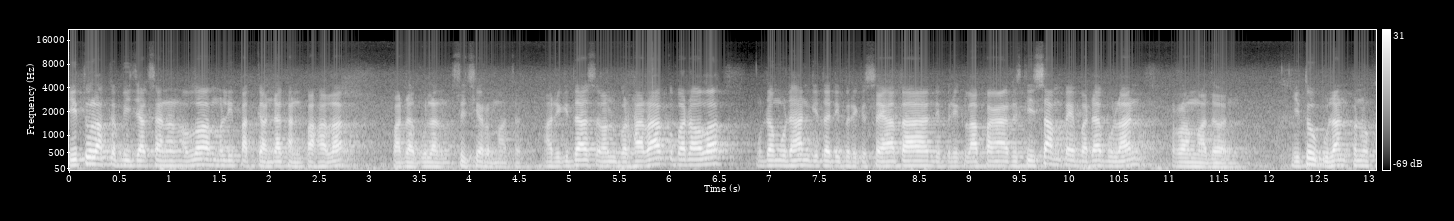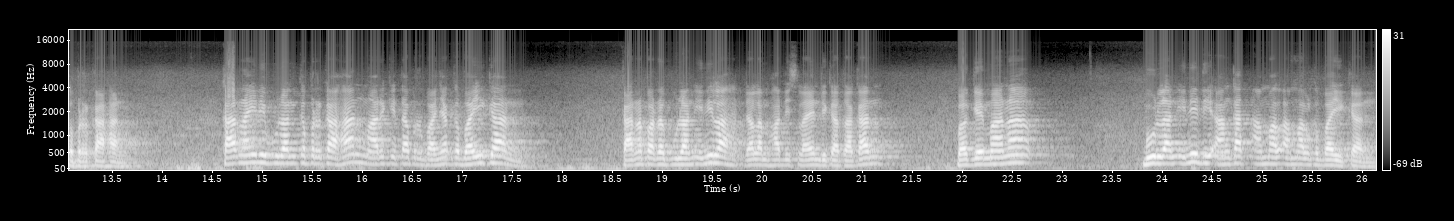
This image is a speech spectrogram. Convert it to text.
Itulah kebijaksanaan Allah melipat gandakan pahala pada bulan suci Ramadan. Mari kita selalu berharap kepada Allah, mudah-mudahan kita diberi kesehatan, diberi kelapangan rezeki sampai pada bulan Ramadan. Itu bulan penuh keberkahan. Karena ini bulan keberkahan, mari kita berbanyak kebaikan. Karena pada bulan inilah dalam hadis lain dikatakan bagaimana bulan ini diangkat amal-amal kebaikan.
